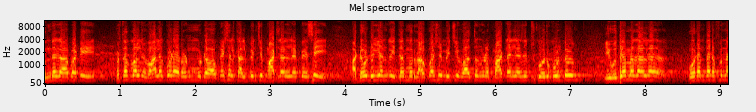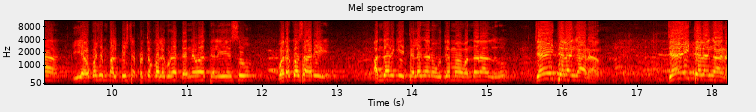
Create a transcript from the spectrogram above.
ఉంది కాబట్టి ప్రతి ఒక్కరిని వాళ్ళకు కూడా రెండు మూడు అవకాశాలు కల్పించి మాట్లాడాలని చెప్పేసి అడ్డగుట్ట డివిజన్కు ఇద్దరు మూడు అవకాశం ఇచ్చి వాళ్ళతో కూడా మాట్లాడాలని చెప్పి కోరుకుంటూ ఈ ఉద్యమకాల పూర్వం తరఫున ఈ అవకాశం కల్పించిన ప్రతి ఒక్కరికి కూడా ధన్యవాదాలు తెలియజేస్తూ మరొకసారి అందరికీ తెలంగాణ ఉద్యమ వందనాలు. జై తెలంగాణ! జై తెలంగాణ!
